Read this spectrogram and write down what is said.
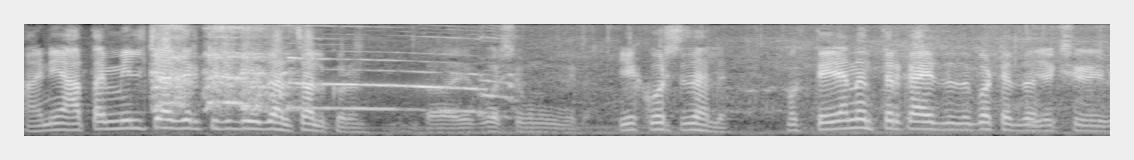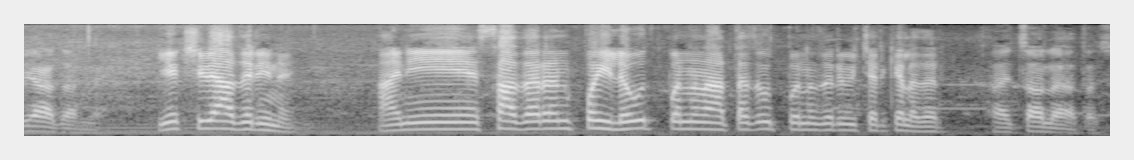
आणि आता मिल चार्जर किती दिवस झालं चालू करून? आता एक वर्ष म्हणून गेलं. एक वर्ष झालं. मग त्याच्यानंतर काय झालं गोट्याचं एक शेळी बी आजार नाही. एक शिळे आजारी नाही. आणि साधारण पहिलं उत्पन्न आणि आताचं उत्पन्न जर विचार केला तर? चालू आहे आताच.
